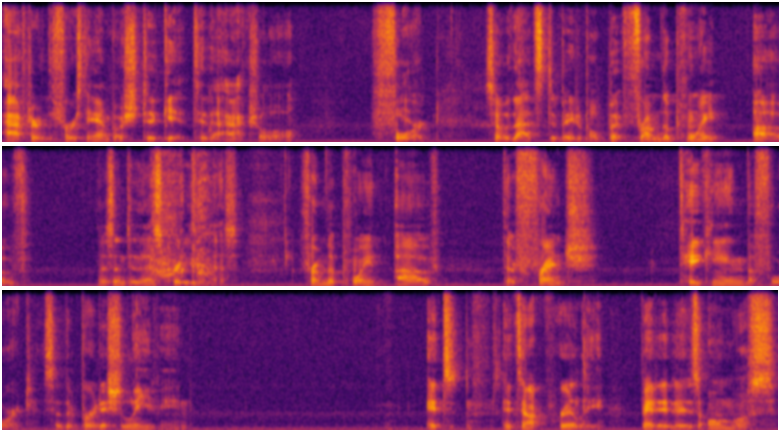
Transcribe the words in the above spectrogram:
after the first ambush to get to the actual fort. So that's debatable. But from the point of, listen to this craziness, from the point of the French taking the fort, so the British leaving, it's it's not really, but it is almost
